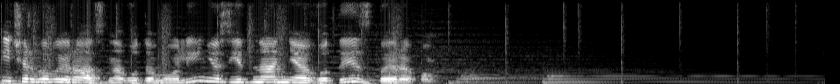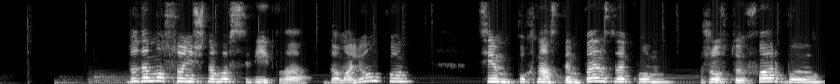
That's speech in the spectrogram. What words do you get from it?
І черговий раз наводимо лінію з'єднання води з берегом. Додамо сонячного світла до малюнку. Цим пухнастим пензликом, жовтою фарбою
